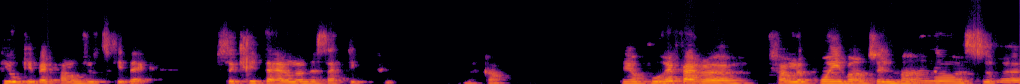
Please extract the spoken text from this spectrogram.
puis au Québec, parlons juste du Québec, ce critère-là ne s'applique plus. D'accord? Et on pourrait faire, euh, faire le point éventuellement là, sur euh,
